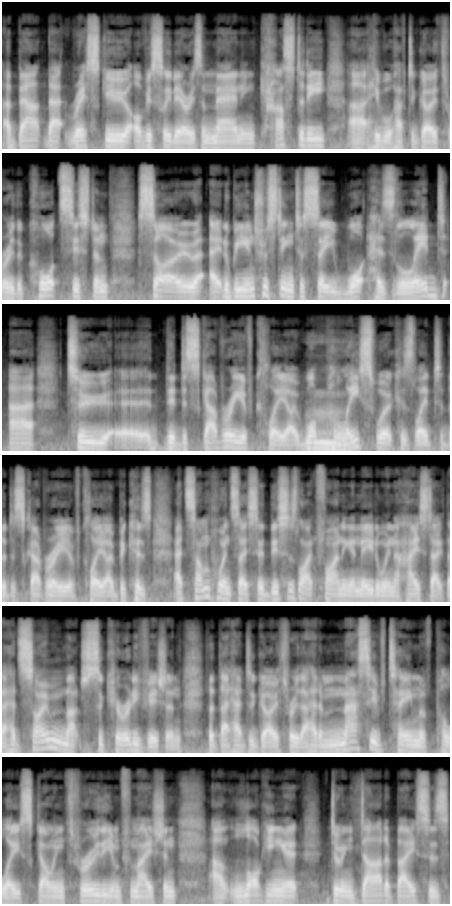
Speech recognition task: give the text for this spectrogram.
about that rescue. Obviously, there is a man in custody. Uh, he will have to go through the court system. So uh, it'll be interesting to see what has led uh, to uh, the discovery of Cleo, what mm. police work has led to the discovery of Cleo, because at some points they said this is like finding a needle in a haystack. They had so much security vision that they had to go through. They had a massive team of police going through the information, uh, logging it, doing databases,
